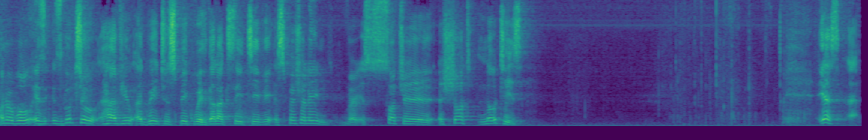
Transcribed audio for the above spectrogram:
Honorable, it's, it's good to have you agree to speak with Galaxy TV, especially in very, such a, a short notice. Yes, uh,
